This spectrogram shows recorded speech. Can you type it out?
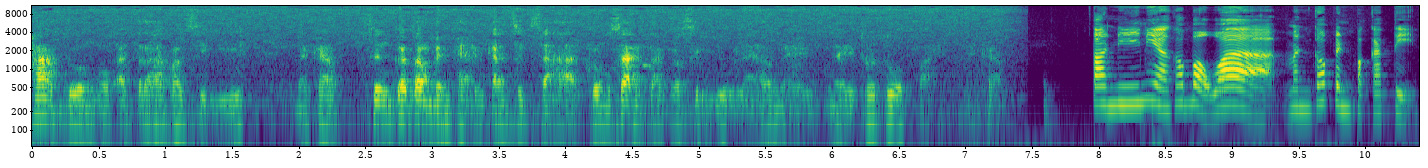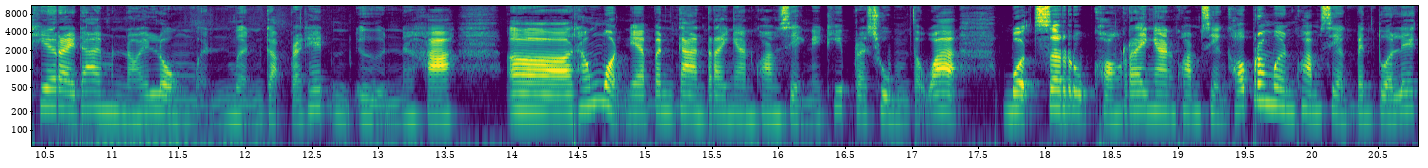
ภาพรวมของอัตราภาษีนะครับ ซึ่งก็ต้องเป็นแผนการศึกษาโครงสร้างตาภาษีอยู่แล้วในในทั่ว ๆ ไป ครับ ตอนนี้เนี่ยก็บอกว่ามันก็เป็นปกติที่รายได้มันน้อยลงเหมือนเหมือนกับประเทศอื่น ๆนะคะทั้งหมดเนี่ยเป็นการรายงานความเสี่ยงในที่ประชุม แต่ว่าบทสรุปของรายงานความเสี่ยงเขาประเมินความเสี่ยงเป็นตัวเลข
